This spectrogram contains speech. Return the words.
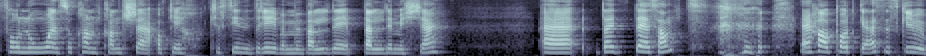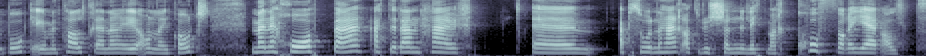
for noen så kan kanskje OK, Kristine driver med veldig, veldig mye. Eh, det, det, er sant. jeg har podkast, jeg skriver bok, jeg er mentaltrener, jeg er online coach. Men jeg håper etter denne eh, episoden her at du skjønner litt mer hvorfor jeg gjør alt.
